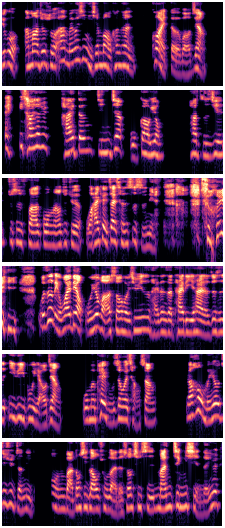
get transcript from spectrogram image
结果阿嬷就说：“啊，没关系，你先帮我看看快的吧。”这样，哎，一插下去，台灯真的有够用，它直接就是发光，然后就觉得我还可以再撑四十年。所以我这脸歪掉，我又把它收回去，因为这台灯实在太厉害了，就是屹立不摇。这样，我们佩服这位厂商。然后我们又继续整理。我们把东西捞出来的时候，其实蛮惊险的，因为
